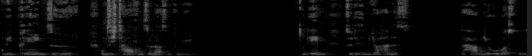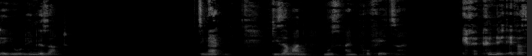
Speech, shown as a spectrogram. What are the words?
um ihn predigen zu hören, um sich taufen zu lassen von ihm. Und eben zu diesem Johannes, da haben die Obersten der Juden hingesandt. Sie merkten, dieser Mann muss ein Prophet sein. Er verkündigt etwas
